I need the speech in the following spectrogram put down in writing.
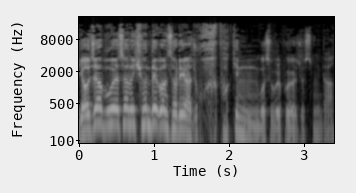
여자부에서는 현대건설이 아주 확 바뀐 모습을 보여줬습니다.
